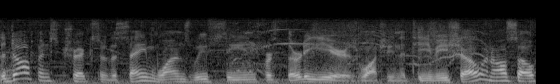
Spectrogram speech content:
The dolphin's tricks are the same ones we've seen for 30 years watching the TV show, and also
